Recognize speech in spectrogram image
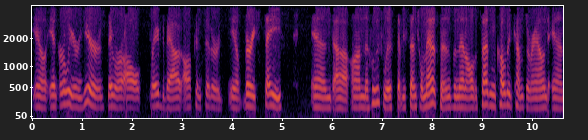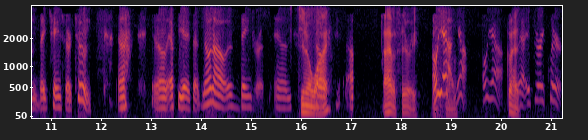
you know, in earlier years, they were all raved about, all considered, you know, very safe and uh, on the WHO's list of essential medicines. And then all of a sudden, COVID comes around and they change their tune. Uh, you know, the FDA said, no, no, this is dangerous. And Do you know so, why? uh, I have a theory. Oh, but, yeah, uh, yeah. Oh, yeah. Go ahead. Yeah, it's very clear.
